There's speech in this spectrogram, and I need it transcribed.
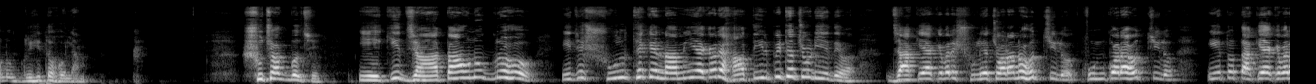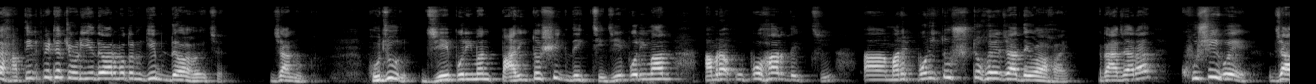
অনুগৃহীত হলাম। সূচক বলছে, এ কি যাতা অনুগ্রহ? এ যে শুল থেকে নামিয়ে একেবারে হাতির পিঠে চড়িয়ে দেওয়া, যাকে একেবারে শুলে চড়ানো হচ্ছিল, খুন করা হচ্ছিল, এ তো তাকে একেবারে হাতির পিঠে চড়িয়ে দেওয়ার মতন গিফট দেওয়া হয়েছে। জানুক, হুজুর, যে পরিমাণ পারিতোষিক দেখছি, যে পরিমাণ আমরা উপহার দেখছি মানে পরিতুষ্ট হয়ে যা দেওয়া হয়, রাজারা খুশি হয়ে যা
